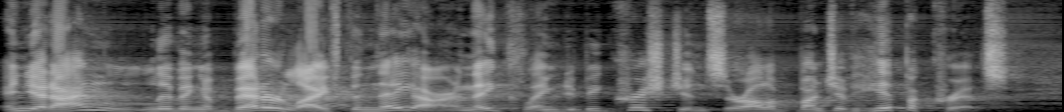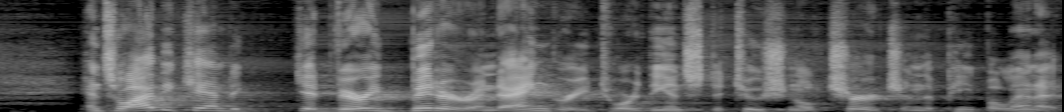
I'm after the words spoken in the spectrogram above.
and yet I'm living a better life than they are, and they claim to be Christians. They're all a bunch of hypocrites. And so I began to get very bitter and angry toward the institutional church and the people in it.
